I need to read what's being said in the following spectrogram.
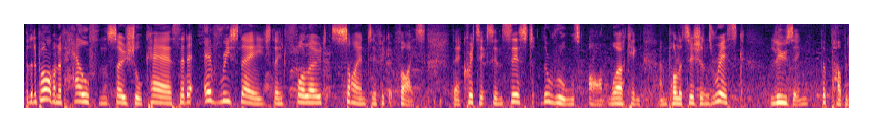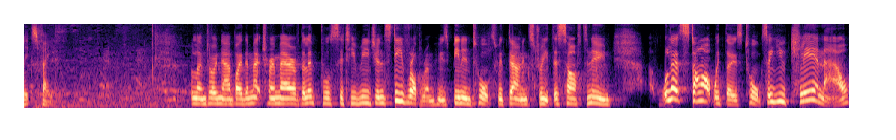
But the Department of Health and Social Care said at every stage they had followed scientific advice. Their critics insist the rules aren't working, and politicians risk losing the public's faith. Well, I'm joined now by the Metro Mayor of the Liverpool City region, Steve Rotheram, who's been in talks with Downing Street this afternoon. Well, let's start with those talks. Are you clear now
